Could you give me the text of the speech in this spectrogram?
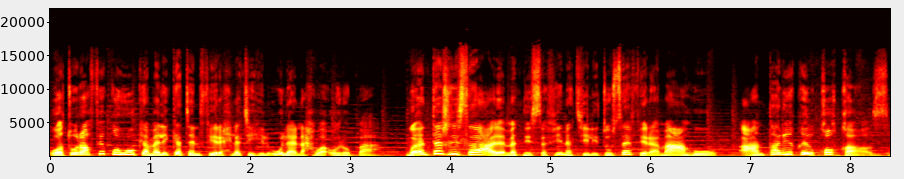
وترافقه كملكة في رحلته الأولى نحو أوروبا. وأن تجلس على متن السفينة لتسافر معه عن طريق القوقاز.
